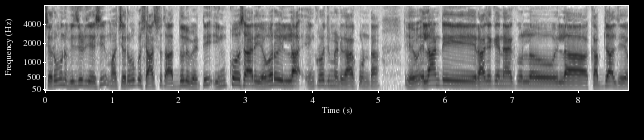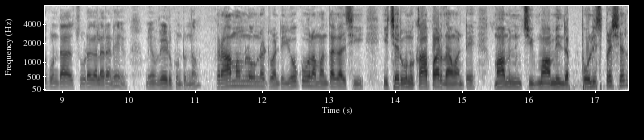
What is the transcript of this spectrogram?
చెరువును విజిట్ చేసి మా చెరువుకు శాశ్వత అద్దులు పెట్టి ఇంకోసారి ఎవరు ఇలా ఎంక్రోచ్మెంట్ కాకుండా ఎలాంటి రాజకీయ నాయకులు ఇలా కబ్జాలు చేయకుండా చూడగలరని మేము వేడుకుంటున్నాం. గ్రామంలో ఉన్నటువంటి యువకులం అంతా కలిసి ఈ చెరువును కాపాడదామంటే మా నుంచి మా మీద పోలీస్ ప్రెషర్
